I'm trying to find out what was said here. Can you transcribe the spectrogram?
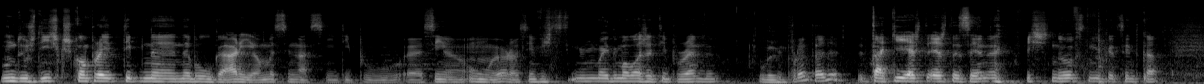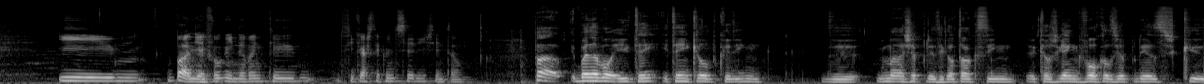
um dos discos, comprei tipo na, na Bulgária, uma cena assim, tipo, assim, a um euro, assim, visto no meio de uma loja tipo random. Lindo. Pronto, olha, está aqui esta, esta cena, de novo, se nunca te sinto cá. E, pá, olha, fogo, ainda bem que ficaste a conhecer isto então. Pá, e bem da bom, e tem, e tem aquele bocadinho de mais japonês, aquele toquezinho, aqueles gang vocals japoneses que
